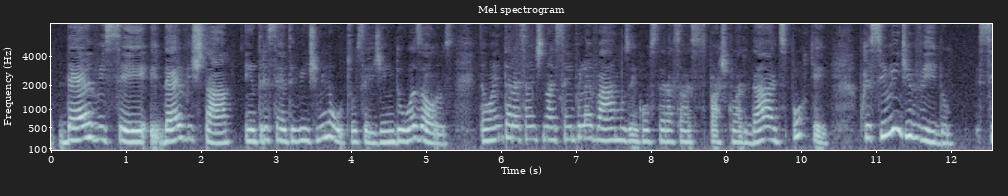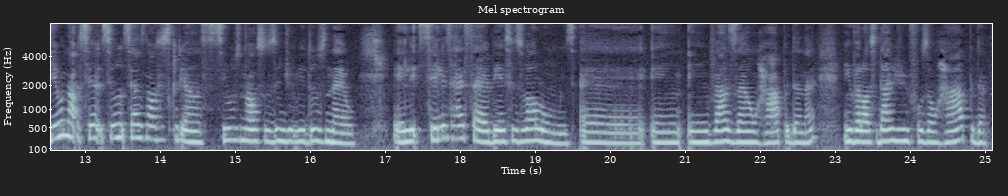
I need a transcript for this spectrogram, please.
deve ser, deve estar entre 120 minutos, ou seja, em duas horas. Então é interessante nós sempre levarmos em consideração essas particularidades, por quê? Porque se o indivíduo se, o, se, se, se, as nossas crianças, se os nossos indivíduos NEO, ele, se eles recebem esses volumes é, em, em invasão rápida, né, em velocidade de infusão rápida,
